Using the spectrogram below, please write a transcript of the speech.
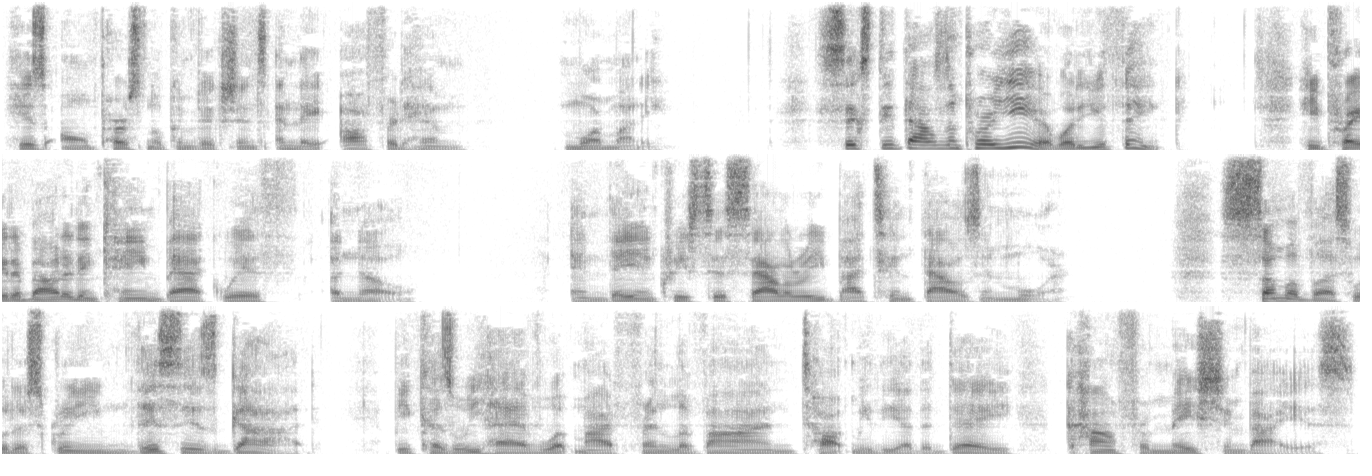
his own personal convictions and they offered him more money. 60,000 per year. What do you think? He prayed about it and came back with a no. And they increased his salary by 10,000 more. Some of us would have screamed, This is God because we have what my friend Levon taught me the other day confirmation bias.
